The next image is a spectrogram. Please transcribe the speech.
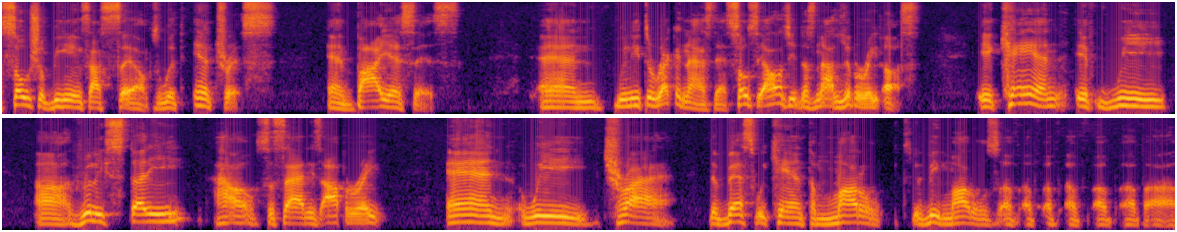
social beings ourselves with interests and biases. And we need to recognize that. Sociology does not liberate us. It can if we uh, really study how societies operate and we try the best we can to model to be models of, of, of, of, of, uh,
